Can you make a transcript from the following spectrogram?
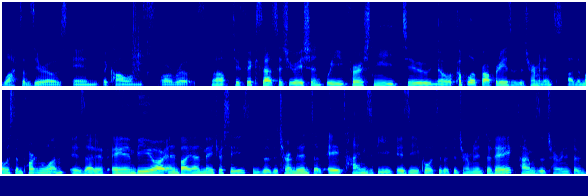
lots of zeros in the columns or rows? Well, to fix that situation, we first need to know a couple of properties of determinants. Uh, the most important one is that if A and B are n by n matrices, the determinant of A times B is equal to the determinant of A times the determinant of B.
